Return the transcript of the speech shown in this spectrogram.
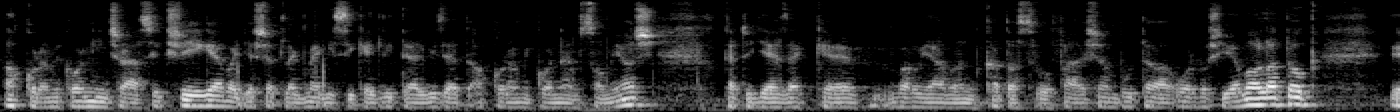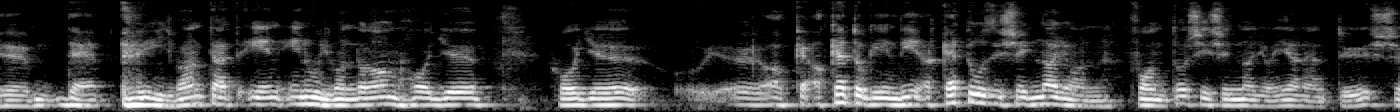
akkor, amikor nincs rá szüksége, vagy esetleg megiszik egy liter vizet, akkor, amikor nem szomjas. Tehát ugye ezek eh, valójában katasztrofálisan buta orvosi javallatok, de így van. Tehát én, én úgy gondolom, hogy, hogy a ketogén, a ketózis egy nagyon fontos és egy nagyon jelentős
